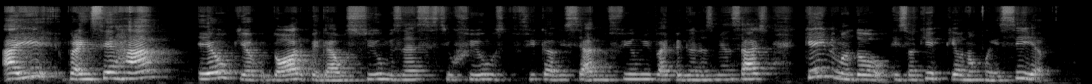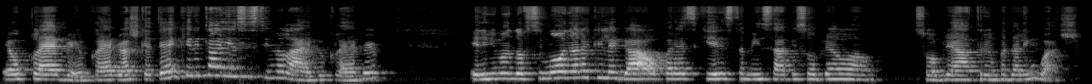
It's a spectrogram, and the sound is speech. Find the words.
Aí, para encerrar, eu que adoro pegar os filmes, né? Assistir o filme, fica viciado no filme, vai pegando as mensagens. Quem me mandou isso aqui, porque eu não conhecia, é o Kleber. O Kleber, acho que até que ele está aí assistindo a live, o Kleber. Ele me mandou, Simone, olha que legal, parece que eles também sabem sobre a, sobre a trampa da linguagem.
